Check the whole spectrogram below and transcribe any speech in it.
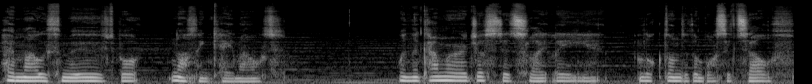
Her mouth moved, but nothing came out. When the camera adjusted slightly, it looked under the bus itself.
